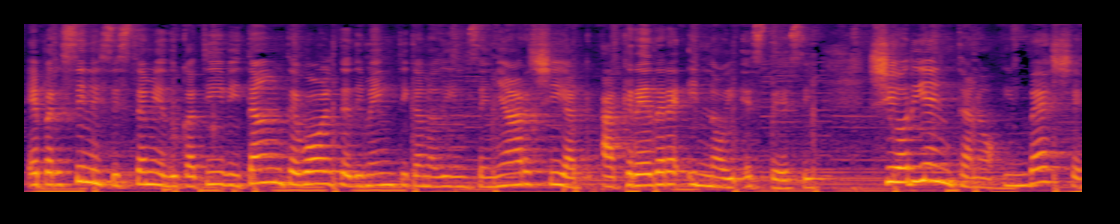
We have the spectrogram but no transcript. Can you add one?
e persino i sistemi educativi tante volte dimenticano di insegnarci a, a credere in noi stessi. Ci orientano invece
